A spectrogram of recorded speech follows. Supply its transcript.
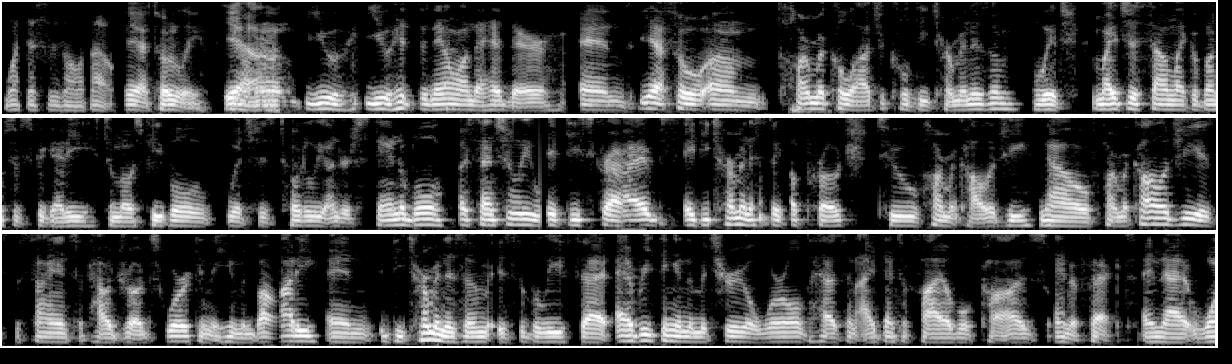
what this is all about. Yeah, totally. So- Yeah, um, you you hit the nail on the head there. And yeah, so um pharmacological determinism, which might just sound like a bunch of spaghetti to most people, which is totally understandable. Essentially, it describes a deterministic approach to pharmacology. Now, pharmacology is the science of how drugs work in the human body, and determinism is the belief that everything in the material world has an identifiable cause and effect, and that one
